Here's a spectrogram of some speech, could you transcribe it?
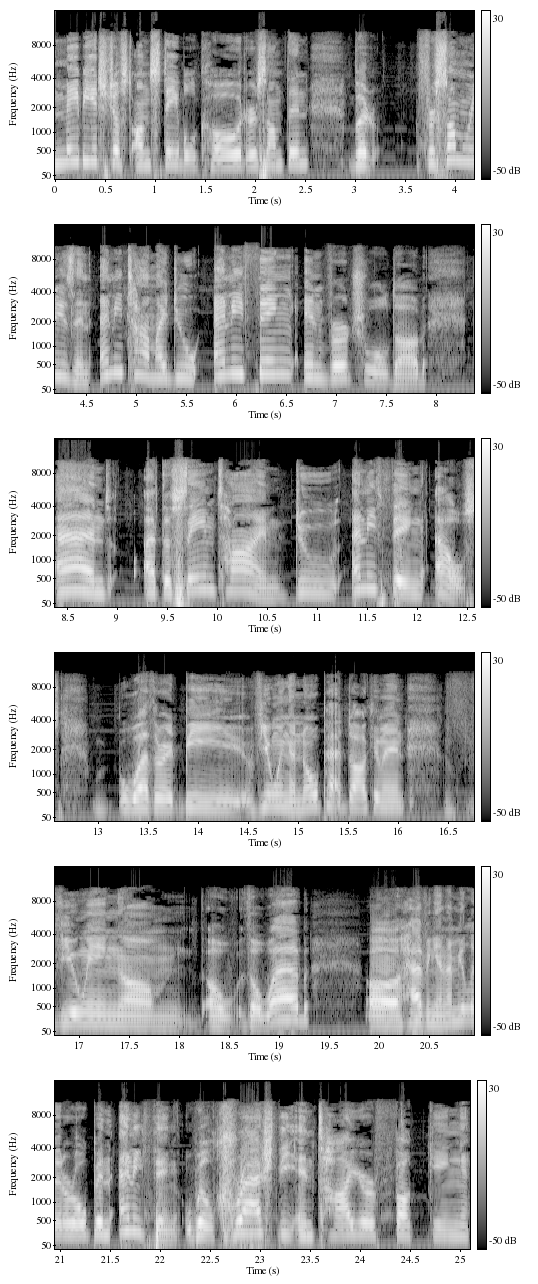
maybe it's just unstable code or something, but for some reason, anytime I do anything in Virtual Dub and at the same time do anything else, whether it be viewing a notepad document, viewing um, the web, uh, having an emulator open, anything will crash the entire fucking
